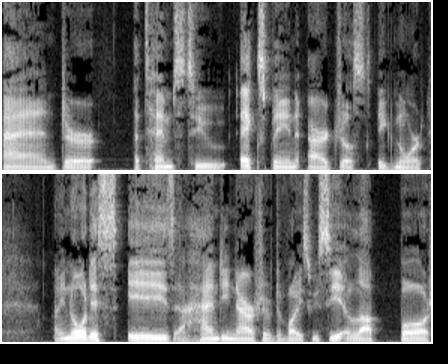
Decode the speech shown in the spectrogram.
and their attempts to explain are just ignored. I know this is a handy narrative device, we see it a lot, but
